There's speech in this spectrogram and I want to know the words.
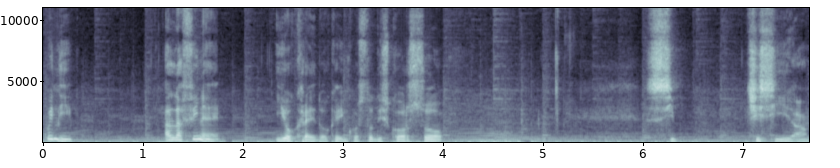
Quindi, alla fine, io credo che in questo discorso si, ci sia,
